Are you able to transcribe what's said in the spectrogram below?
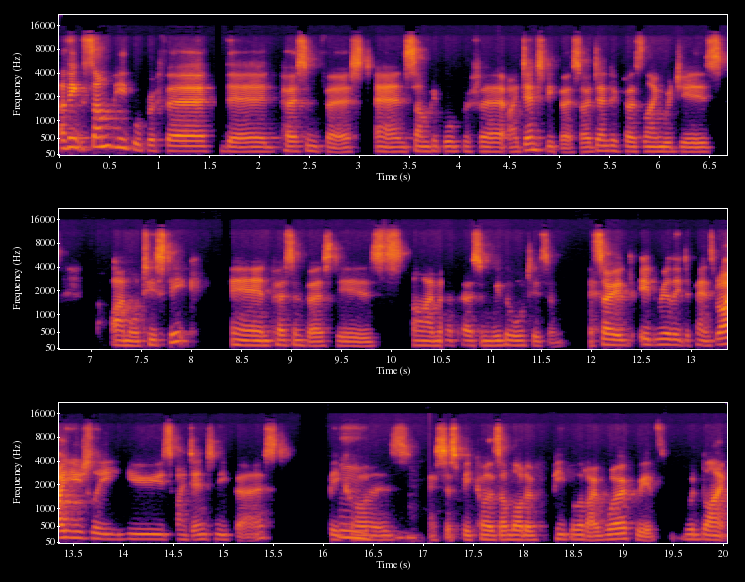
I think some people prefer the person first, and some people prefer identity first. So, identity first language is I'm autistic, and person first is I'm a person with autism. So it, it really depends. But I usually use identity first. Because mm. it's just because a lot of people that I work with would like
